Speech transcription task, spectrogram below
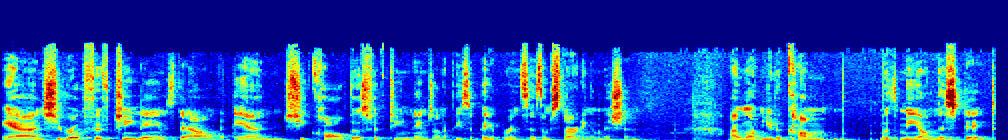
And she wrote 15 names down, and she called those 15 names on a piece of paper and says, "I'm starting a mission. I want you to come with me on this date."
